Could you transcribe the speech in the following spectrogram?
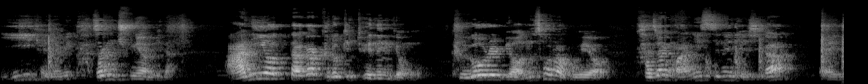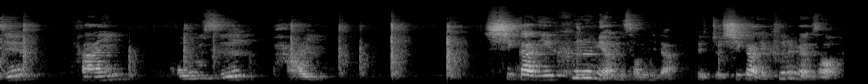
이 개념이 가장 중요합니다. 아니었다가 그렇게 되는 경우 그거를 면서라고 해요. 가장 많이 쓰는 예시가 as time goes by 시간이 흐르면서입니다. 됐죠? 시간이 흐르면서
